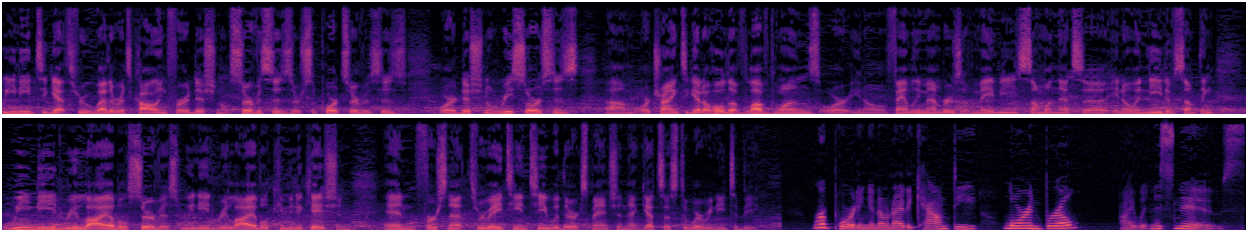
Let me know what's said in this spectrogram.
We need to get through whether it's calling for additional services or support services or additional resources um, or trying to get a hold of loved ones or you know family members of maybe someone that's uh, you know in need of something. We need reliable service. We need reliable communication and FirstNet through AT&T with their expansion that gets us to where we need to be. Reporting in Oneida County, Lauren Brill, Eyewitness News.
